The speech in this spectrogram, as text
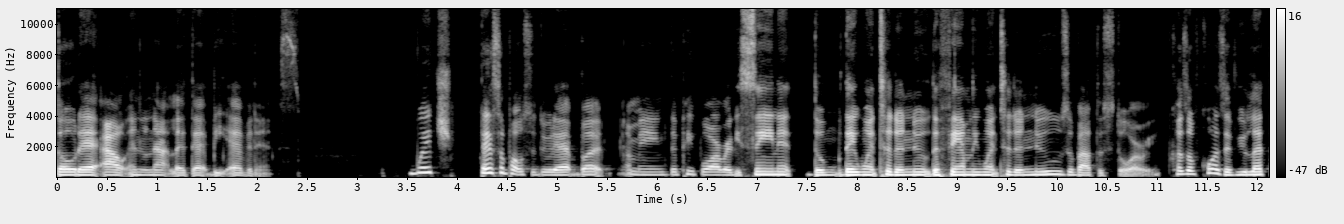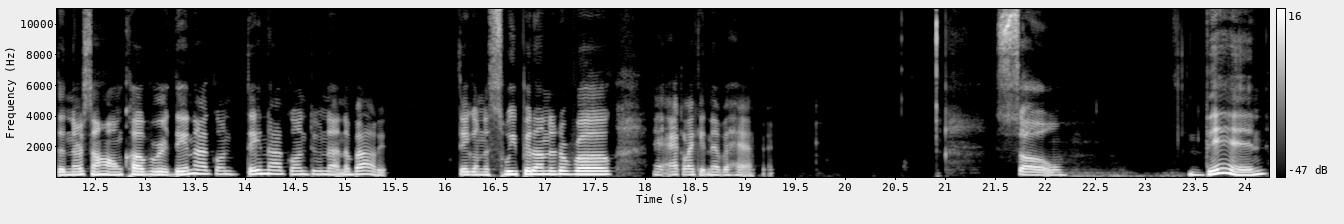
throw that out and not let that be evidence. Which they're supposed to do that, but I mean, the people already seen it. The they went to the new the family went to the news about the story. Cuz of course, if you let the nursing home cover it, they're not going they're not going to do nothing about it. They're going to sweep it under the rug and act like it never happened. So then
